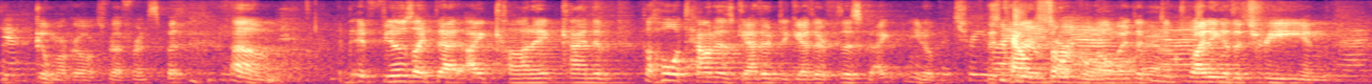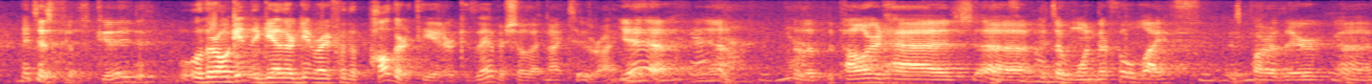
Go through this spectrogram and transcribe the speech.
Yeah. Gilmore Girls reference, but um, it feels like that iconic kind of. The whole town has gathered together for this, you know, The tree this town circle moment, the, yeah. the lighting of the tree and. Yeah. It just feels good. Well, they're all getting together, getting ready for the Pollard Theater because they have a show that night too, right? Yeah, yeah. So the, the Pollard has uh, "It's a Wonderful Life" as Mm-hmm. part of their uh,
